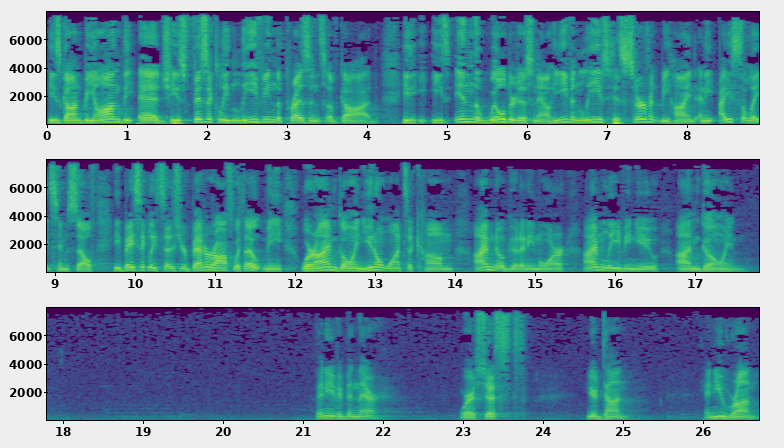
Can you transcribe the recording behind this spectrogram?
He's gone beyond the edge. He's physically leaving the presence of God. He, he's in the wilderness now. He even leaves his servant behind and he isolates himself. He basically says, You're better off without me. Where I'm going, you don't want to come. I'm no good anymore. I'm leaving you. I'm going. Have any of you been there? Where it's just, you're done. And you run.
